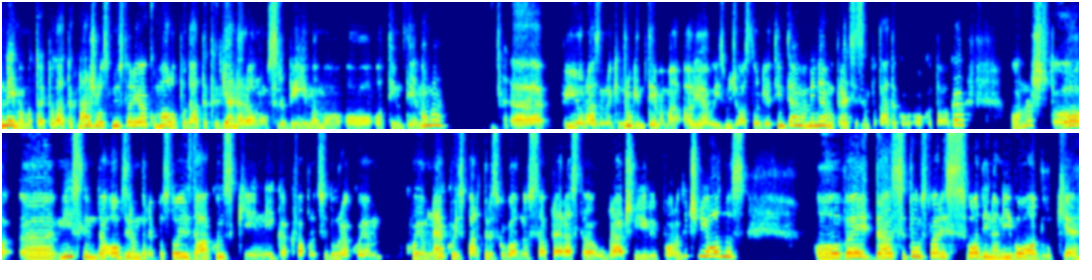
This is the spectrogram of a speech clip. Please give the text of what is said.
nemamo taj podatak, nažalost, mi u stvari jako malo podataka generalno u Srbiji imamo o, o tim temama e, i o raznim nekim drugim temama, ali evo, između ostalog je tim temama mi nemamo precizan podatak oko toga. Ono što e, mislim da obzirom da ne postoji zakonski nikakva procedura kojom, kojom neko iz partnerskog odnosa prerasta u bračni ili porodični odnos, ovaj, da se to u stvari svodi na nivo odluke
